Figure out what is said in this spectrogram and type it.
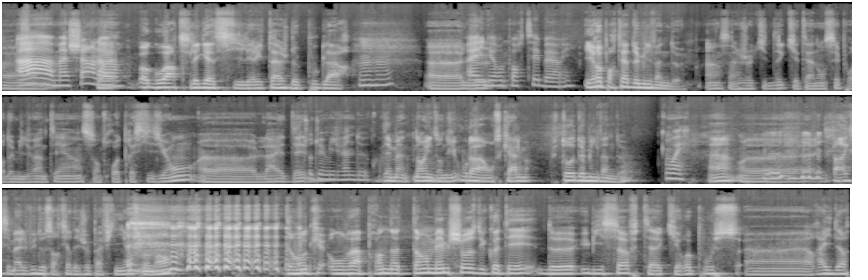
Euh, ah, machin là. ouais, Hogwarts Legacy, l'héritage de Poudlard. Mhm. Euh, Ah, le- il est reporté, bah oui. Il est reporté à 2022. hein, c'est un jeu qui, qui était annoncé pour 2021 sans trop de précision. Euh, là, dès, Plutôt 2022, quoi. dès maintenant, ils ont dit oula, on se calme. Plutôt 2022. Ouais. Hein, euh, il paraît que c'est mal vu de sortir des jeux pas finis en ce moment. Donc, on va prendre notre temps. Même chose du côté de Ubisoft euh, qui repousse euh, Riders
